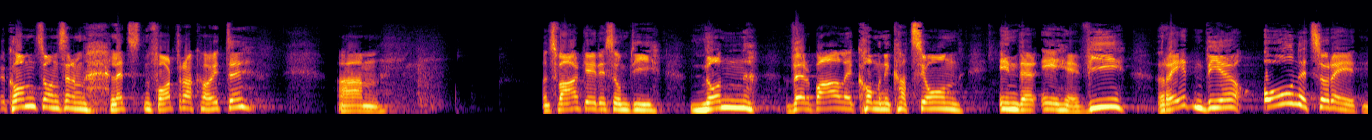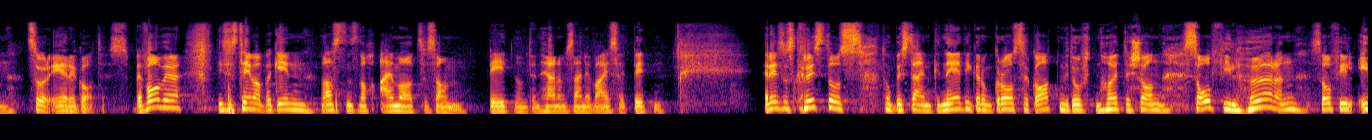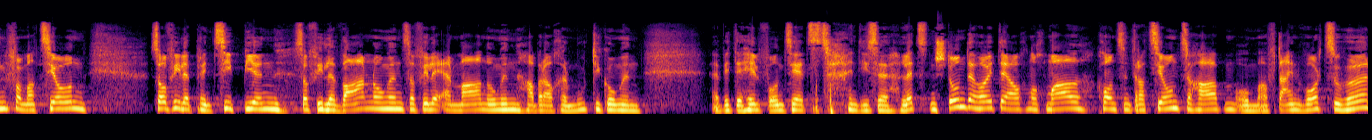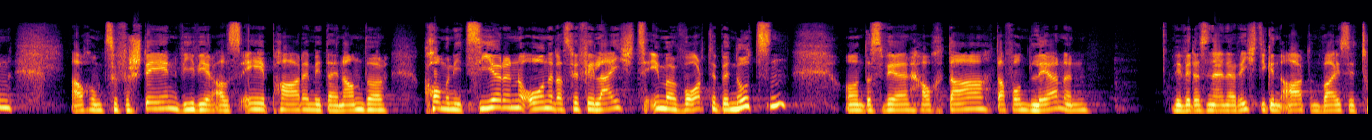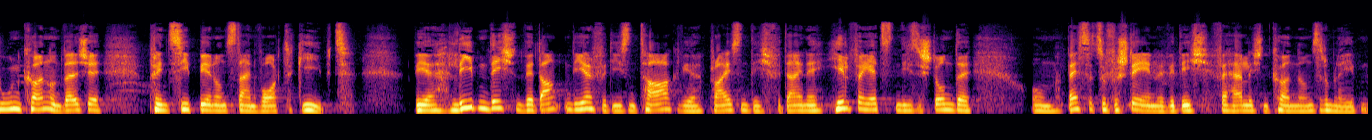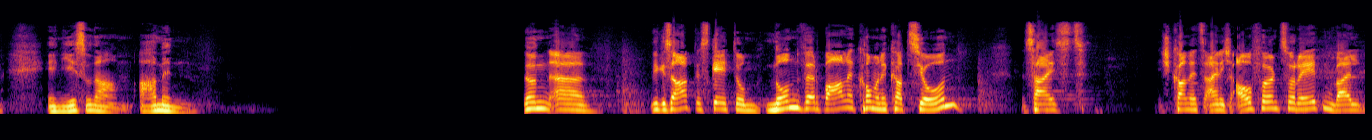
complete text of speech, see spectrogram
Willkommen zu unserem letzten Vortrag heute. Ähm, und zwar geht es um die nonverbale Kommunikation in der Ehe. Wie reden wir, ohne zu reden, zur Ehre Gottes? Bevor wir dieses Thema beginnen, lasst uns noch einmal zusammen beten und den Herrn um seine Weisheit bitten. Herr Jesus Christus, du bist ein gnädiger und großer Gott. Wir durften heute schon so viel hören, so viel Information so viele Prinzipien, so viele Warnungen, so viele Ermahnungen, aber auch Ermutigungen. Äh, bitte hilf uns jetzt in dieser letzten Stunde heute auch nochmal Konzentration zu haben, um auf dein Wort zu hören, auch um zu verstehen, wie wir als Ehepaare miteinander kommunizieren, ohne dass wir vielleicht immer Worte benutzen und dass wir auch da davon lernen, wie wir das in einer richtigen Art und Weise tun können und welche Prinzipien uns dein Wort gibt. Wir lieben dich und wir danken dir für diesen Tag. Wir preisen dich für deine Hilfe jetzt in dieser Stunde, um besser zu verstehen, wie wir dich verherrlichen können in unserem Leben. In Jesu Namen. Amen. Nun, äh, wie gesagt, es geht um nonverbale Kommunikation. Das heißt, ich kann jetzt eigentlich aufhören zu reden, weil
